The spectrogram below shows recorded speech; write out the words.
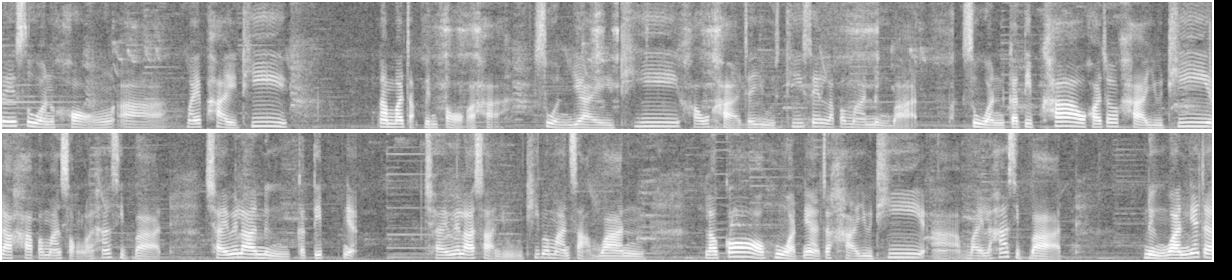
ในส่วนของอไม้ไผ่ที่นำมาจากเป็นตอกอะค่ะ ส่วนใหญ่ที่เขาขายจะอยู่ที่เส้นละประมาณ 1 บาท ส่วนกระติบข้าวเขาจะขายอยู่ที่ราคาประมาณ 250 บาท ใช้เวลา 1 กระติบเนี่ยใช้เวลาสารอยู่ที่ประมาณ 3 วัน แล้วก็หวดเนี่ยจะขายอยู่ที่ใบละ 50 บาท 1 วันเนี่ยจะ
